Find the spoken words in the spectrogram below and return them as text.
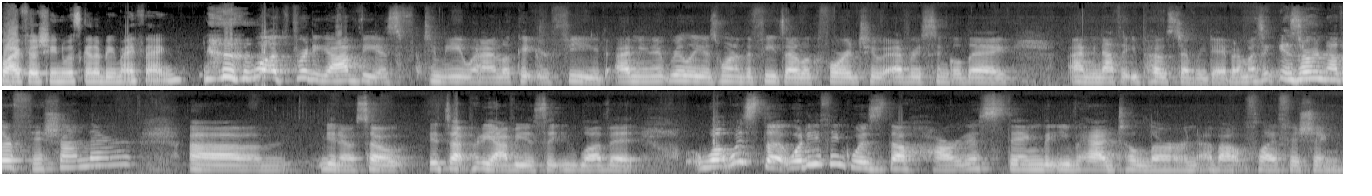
fly fishing was going to be my thing. Well, it's pretty obvious to me when I look at your feed. I mean, it really is one of the feeds I look forward to every single day. I mean, not that you post every day, but I'm like, is there another fish on there? Um, you know, so it's uh, pretty obvious that you love it. What was the? What do you think was the hardest thing that you've had to learn about fly fishing?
